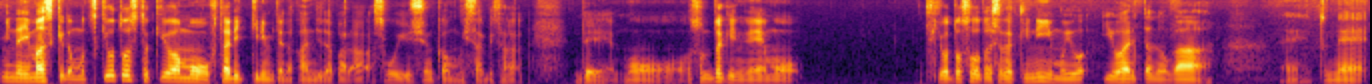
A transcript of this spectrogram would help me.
みんないますけども突き落とす時はもう二人っきりみたいな感じだからそういう瞬間も久々でもうその時にねもう突き落とそうとした時にもう言われたのがえっ、とね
